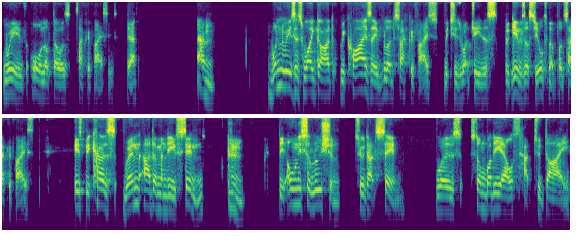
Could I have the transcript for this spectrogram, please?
with all of those sacrifices. Yeah. Um, one of the reasons why God requires a blood sacrifice, which is what Jesus gives us the ultimate blood sacrifice, is because when Adam and Eve sinned, the only solution to that sin was somebody else had to die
